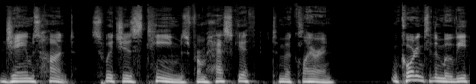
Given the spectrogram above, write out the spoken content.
James Hunt switches teams from Hesketh to McLaren. According to the movie,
